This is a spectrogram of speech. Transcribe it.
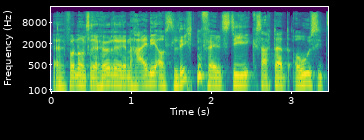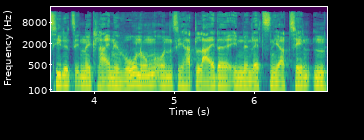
Äh, von unserer Hörerin Heidi aus Lichtenfels, die gesagt hat, oh, sie zieht jetzt in eine kleine Wohnung und sie hat leider in den letzten Jahrzehnten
